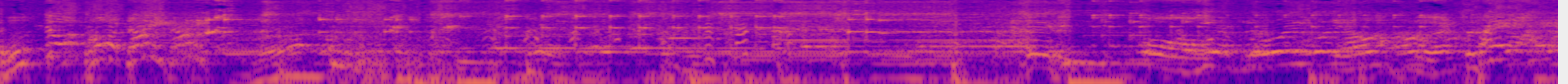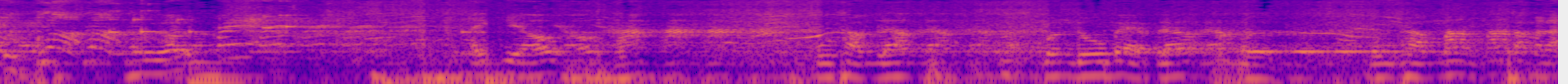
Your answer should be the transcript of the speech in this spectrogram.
กูยกโทษให้โอ้ เรียบร้อยเดี๋ยวเหมือนเป๊ะสุดยอดเหมือนเป๊ะไอ้เขียวฮะกูทำแล้วมึงดูแบบแล้วเออมึงทำมั่งทำอะไร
